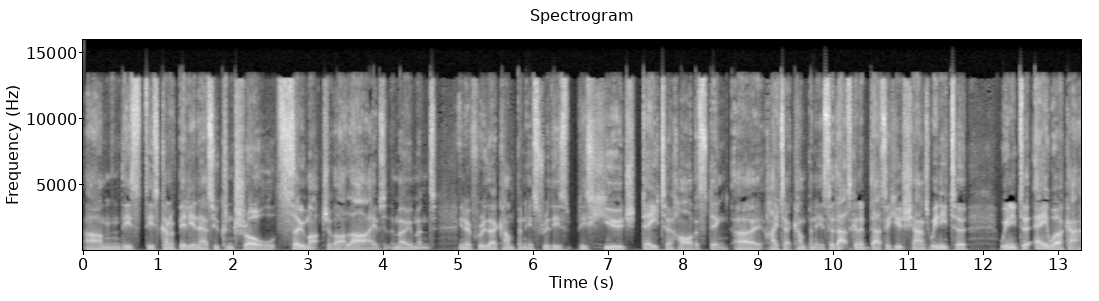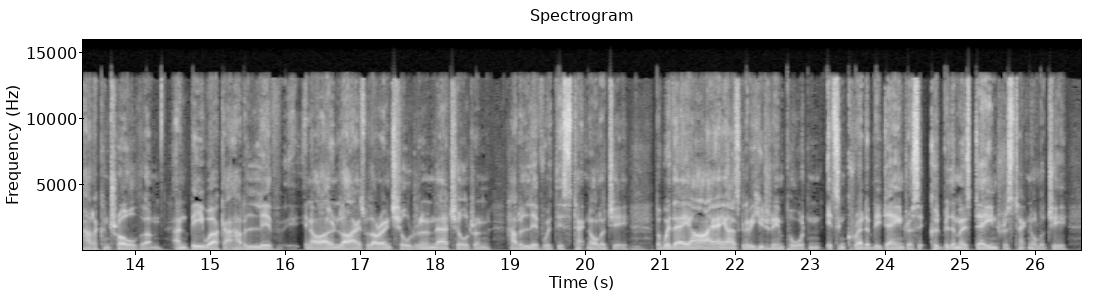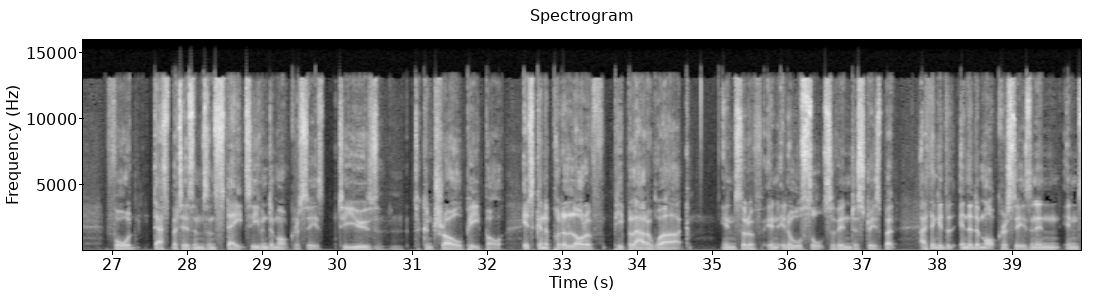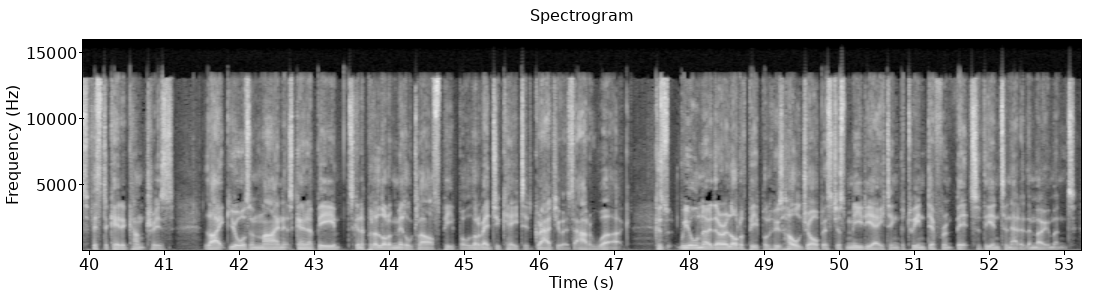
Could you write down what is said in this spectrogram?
um, these these kind of billionaires who control so much of our lives at the moment, you know, through their companies, through these these huge data harvesting uh, high tech companies. So that's going to that's a huge challenge. We need to we need to a work out how to control them, and b work out how to live in our own lives with our own children and their children, how to live with this technology. Mm. But with AI, AI is going to be hugely important. It's incredibly dangerous. It could be the most dangerous technology for despotisms and states, even democracies, to use mm-hmm. to control people. It's going to put a lot of people out of work in sort of in, in all sorts of industries. But I think in the, in the democracies and in, in sophisticated countries like yours and mine, it's going to be it's going to put a lot of middle class people, a lot of educated graduates out of work. Because we all know there are a lot of people whose whole job is just mediating between different bits of the internet at the moment.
